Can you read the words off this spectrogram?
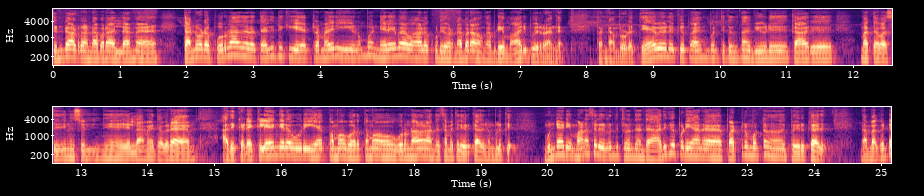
திண்டாடுற நபராக இல்லாமல் தன்னோட பொருளாதார தகுதிக்கு ஏற்ற மாதிரி ரொம்ப நிறைவாக வாழக்கூடிய ஒரு நபராக அவங்க அப்படியே மாறி போயிடுறாங்க. இப்போ நம்மளோட தேவைகளுக்கு பயன்படுத்திக்கிறதுக்கு தான் வீடு காரு மற்ற வசதின்னு சொல்லி எல்லாமே தவிர அது கிடைக்கலேங்கிற ஒரு ஏக்கமோ வருத்தமோ ஒரு நாளும் அந்த சமயத்தில் இருக்காது நம்மளுக்கு. முன்னாடி மனசில் இருந்துட்டு இருந்த அந்த அதிகப்படியான பற்று மட்டும் இப்போ இருக்காது. நம்மக்கிட்ட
